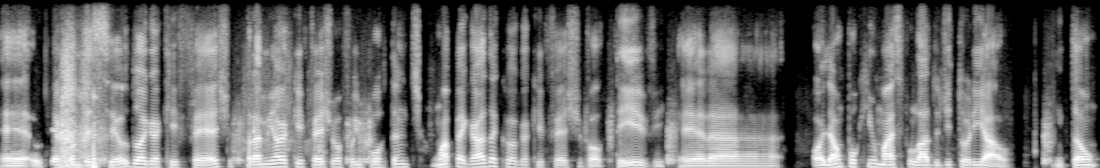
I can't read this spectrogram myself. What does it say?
É, o que aconteceu do HQ Festival, para mim o HQ Festival foi importante. Uma pegada que o HQ Festival teve era olhar um pouquinho mais pro lado editorial. Então,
